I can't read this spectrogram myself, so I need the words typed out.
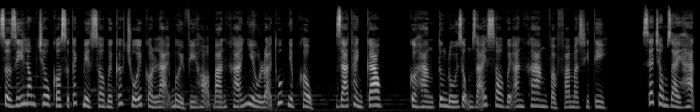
Sở dĩ Long Châu có sự tách biệt so với các chuỗi còn lại bởi vì họ bán khá nhiều loại thuốc nhập khẩu, giá thành cao, cửa hàng tương đối rộng rãi so với An Khang và Pharmacity. Xét trong dài hạn,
